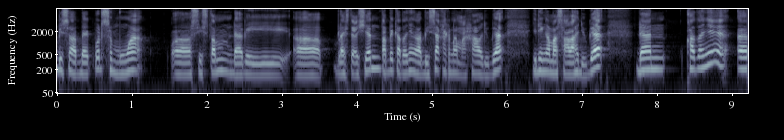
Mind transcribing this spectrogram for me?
bisa backward semua uh, sistem dari uh, PlayStation tapi katanya nggak bisa karena mahal juga jadi nggak masalah juga dan katanya uh,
